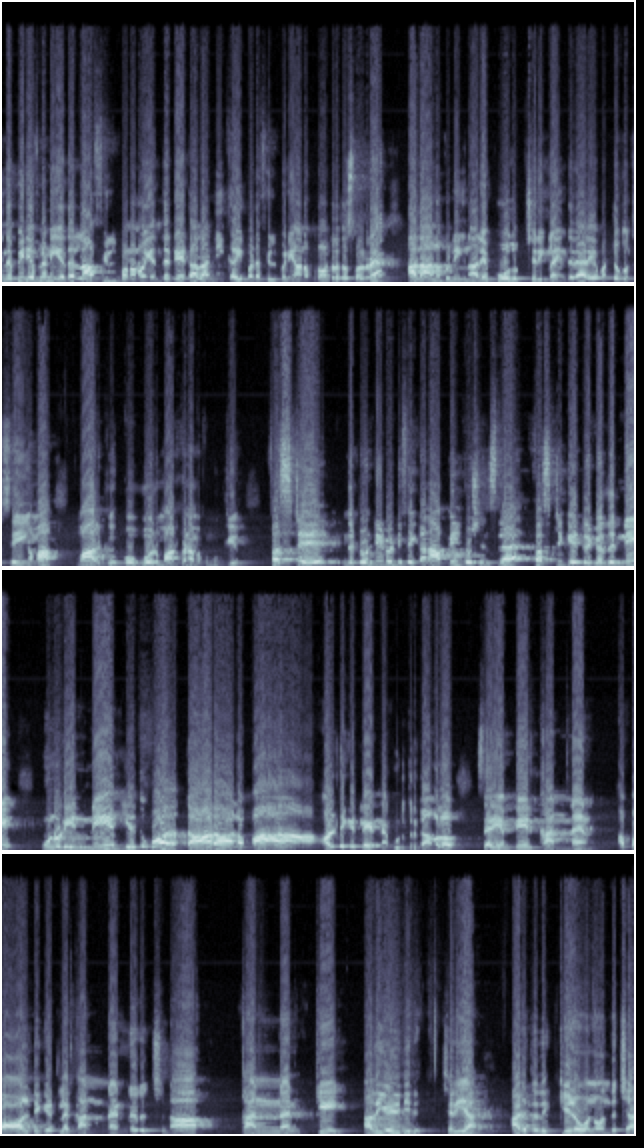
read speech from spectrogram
இந்த பிடிஎஃப்ல நீ எதெல்லாம் ஃபில் பண்ணணும் எந்த டேட்டாலாம் நீ கைப்பட ஃபில் பண்ணி அனுப்பணும்ன்றத சொல்றேன். அதை அனுப்புனீங்கனாலே போதும். சரிங்களா? இந்த வேலையை மட்டும் கொஞ்சம் செய்யுங்கம்மா மார்க் ஒவ்வொரு மார்க்கும் நமக்கு முக்கியம். ஃபர்ஸ்ட் இந்த டுவெண்ட்டி டுவெண்ட்டி ஃபைவ்க்கான அப்பீல் கொஸ்டின்ஸ்ல ஃபர்ஸ்ட் கேட்டிருக்கிறது நேம் உன்னுடைய நேம் எதுவோ அதை தாராளமா ஆல் டிக்கெட்ல என்ன கொடுத்துருக்காங்களோ. சரி என் பேர் கண்ணன். அப்போ ஆல் டிக்கெட்ல கண்ணன் இருந்துச்சுன்னா கண்ணன் கே அது எழுதிடு சரியா? அடுத்தது கீழே ஒண்ணு வந்துச்சா?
